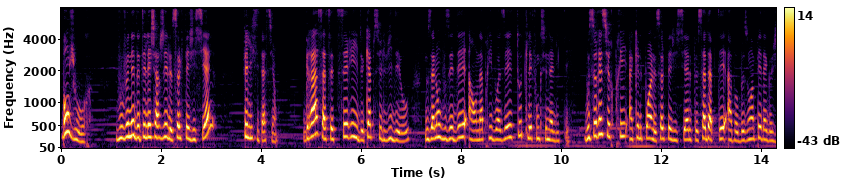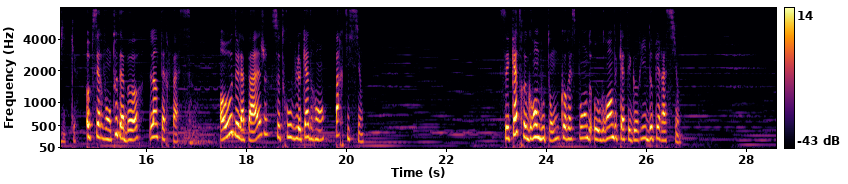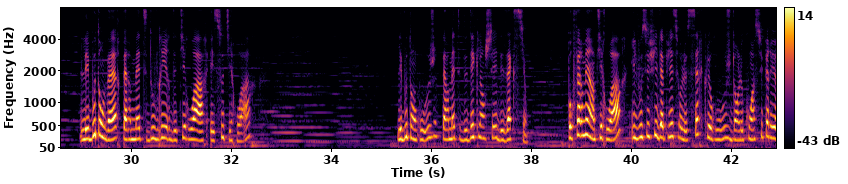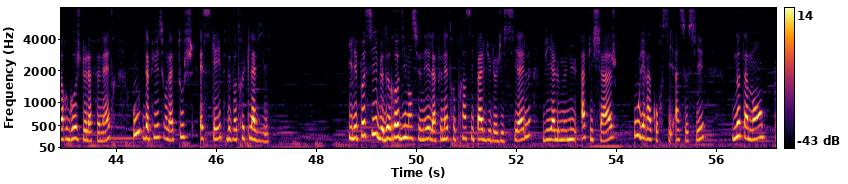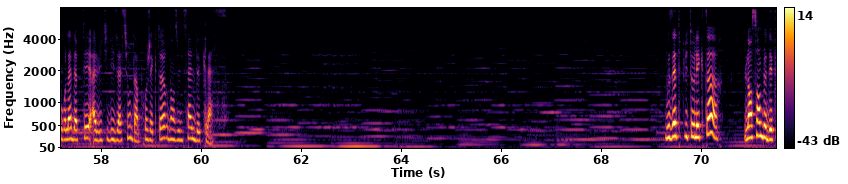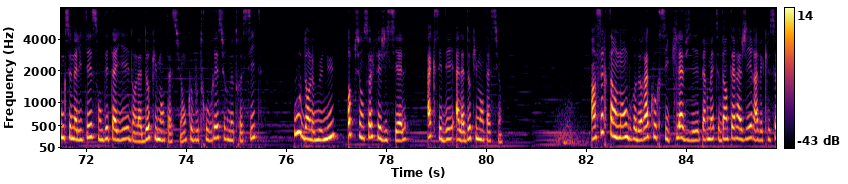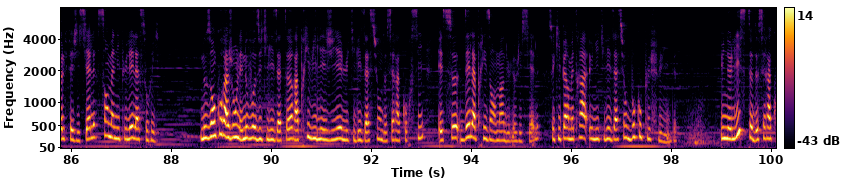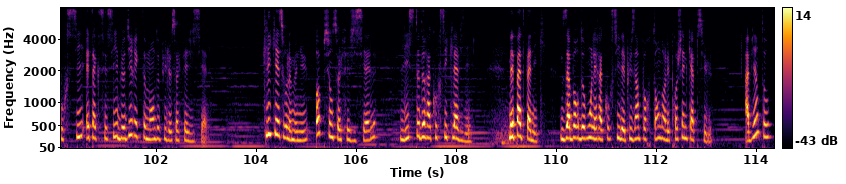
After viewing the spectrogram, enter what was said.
Bonjour Vous venez de télécharger le solfégiciel? Félicitations Grâce à cette série de capsules vidéo, nous allons vous aider à en apprivoiser toutes les fonctionnalités. Vous serez surpris à quel point le solfégiciel peut s'adapter à vos besoins pédagogiques. Observons tout d'abord l'interface. En haut de la page se trouve le cadran « Partition ». Ces quatre grands boutons correspondent aux grandes catégories d'opérations. Les boutons verts permettent d'ouvrir des tiroirs et sous-tiroirs. Les boutons rouges permettent de déclencher des actions. Pour fermer un tiroir, il vous suffit d'appuyer sur le cercle rouge dans le coin supérieur gauche de la fenêtre ou d'appuyer sur la touche Escape de votre clavier. Il est possible de redimensionner la fenêtre principale du logiciel via le menu Affichage ou les raccourcis associés, notamment pour l'adapter à l'utilisation d'un projecteur dans une salle de classe. Vous êtes plutôt lecteur? L'ensemble des fonctionnalités sont détaillées dans la documentation que vous trouverez sur notre site ou dans le menu Options solfégicielles accéder à la documentation. Un certain nombre de raccourcis clavier permettent d'interagir avec le solfégiciel sans manipuler la souris. Nous encourageons les nouveaux utilisateurs à privilégier l'utilisation de ces raccourcis, et ce, dès la prise en main du logiciel, ce qui permettra une utilisation beaucoup plus fluide. Une liste de ces raccourcis est accessible directement depuis le solfégiciel. Cliquez sur le menu Options solfégiciel, liste de raccourcis clavier. Mais pas de panique, nous aborderons les raccourcis les plus importants dans les prochaines capsules. À bientôt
